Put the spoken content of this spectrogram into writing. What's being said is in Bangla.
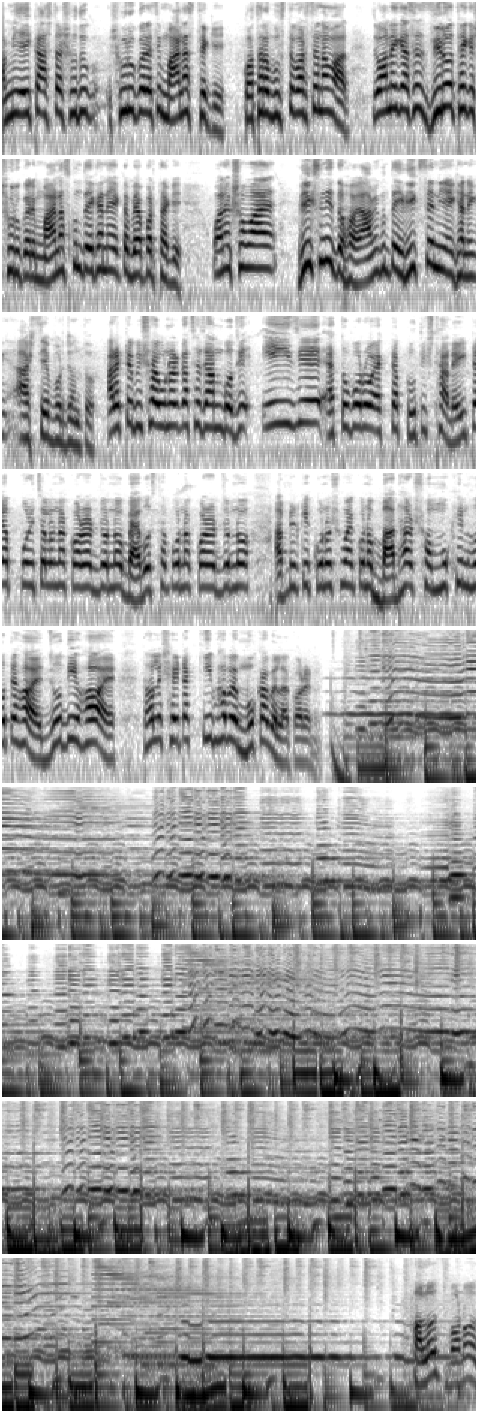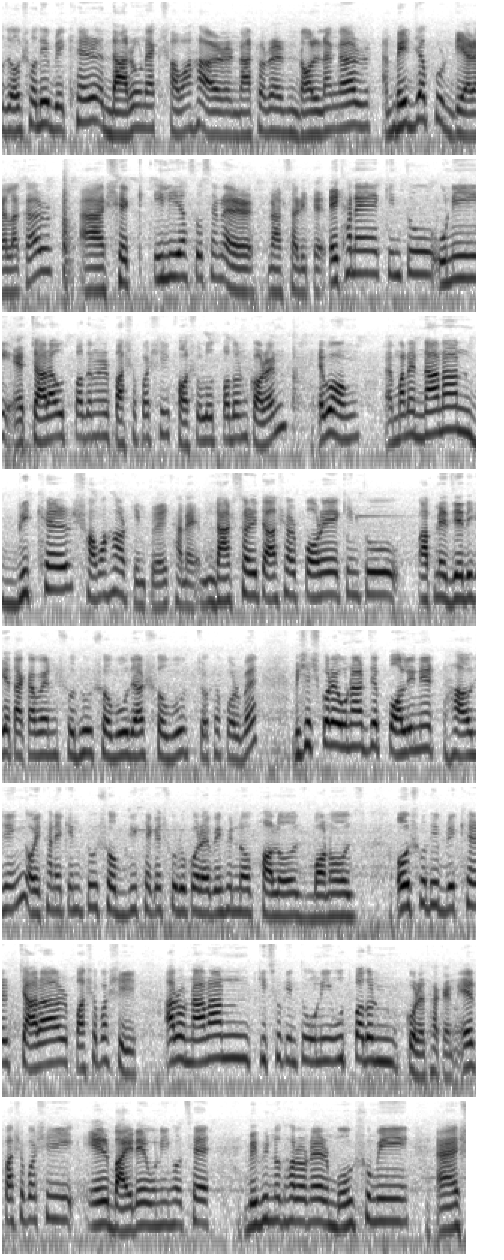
আমি এই কাজটা শুধু শুরু করেছি মাইনাস থেকে। কথাটা বুঝতে পারছেন আমার? যে অনেকে আছে জিরো থেকে শুরু করে মাইনাস কিন্তু এখানে একটা ব্যাপার থাকে। অনেক সময় রিস্ক নিতে হয়। আমি কিন্তু এই রিক্সে নিয়ে এখানে আসছি এ পর্যন্ত। আরেকটা বিষয় ওনার কাছে জানব যে এই যে এত বড় একটা প্রতিষ্ঠান, এইটা পরিচালনা করার জন্য, ব্যবস্থাপনা করার জন্য আপনার কি কোনো সময় কোনো বাধার সম্মুখীন হতে হয়? যদি হয়, তাহলে সেটা কীভাবে মোকাবেলা করেন? ফলজ বনজ ঔষধি বৃক্ষের দারুণ এক সমাহার নাটোরের নলডাঙ্গার মির্জাপুর দিয়ার এলাকার শেখ ইলিয়াস হোসেনের নার্সারিতে। এখানে কিন্তু উনি চারা উৎপাদনের পাশাপাশি ফসল উৎপাদন করেন এবং মানে নানান বৃক্ষের সমাহার কিন্তু এখানে। নার্সারিতে আসার পরে কিন্তু আপনি যেদিকে তাকাবেন, শুধু সবুজ আর সবুজ চোখে পড়বে। বিশেষ করে ওনার যে পলিনেট হাউজিং, ওইখানে কিন্তু সবজি থেকে শুরু করে বিভিন্ন ফলজ বনজ ঔষধি বৃক্ষের চারার পাশাপাশি আরও নানান কিছু কিন্তু উনি উৎপাদন করে থাকেন। এর পাশাপাশি এর বাইরে উনি হচ্ছে বিভিন্ন ধরনের মৌসুমি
